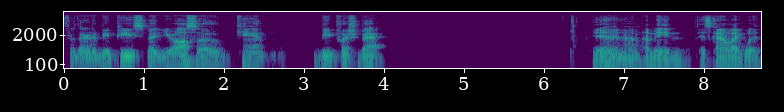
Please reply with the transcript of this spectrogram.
for there to be peace but you also can't be pushed back Yeah, You know. I mean, it's kind of like what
